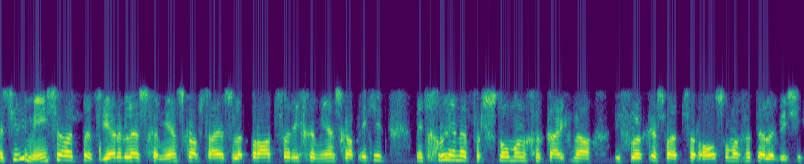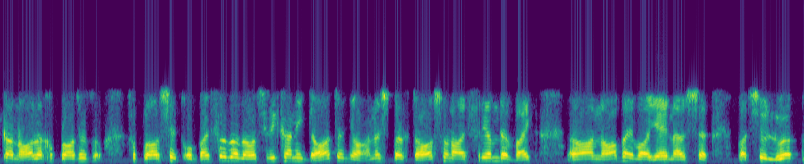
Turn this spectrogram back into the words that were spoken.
is hierdie mense wat beweer hulle is gemeenskapsleiers, hulle praat vir die gemeenskap. Ek het met groeiende verstomming gekyk na die fokus wat veral sommige televisiekanale geplaas het geplaas het op byvoorbeeld daar's hierdie kandidaat in Johannesburg, daarso in daai vreemde wijk daar naby waar jy nou sit, wat so loop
